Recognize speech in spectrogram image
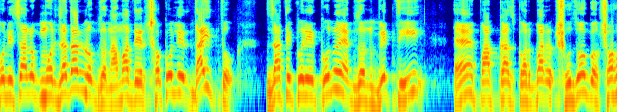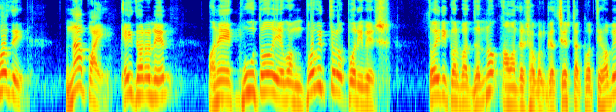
পরিচালক মর্যাদার লোকজন, আমাদের সকলের দায়িত্ব যাতে করে কোনো একজন ব্যক্তি হ্যাঁ পাপ কাজ করবার সুযোগ সহজে না পায়। এই ধরনের অনেক পুত এবং পবিত্র পরিবেশ তৈরি করবার জন্য আমাদের সকলকে চেষ্টা করতে হবে।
